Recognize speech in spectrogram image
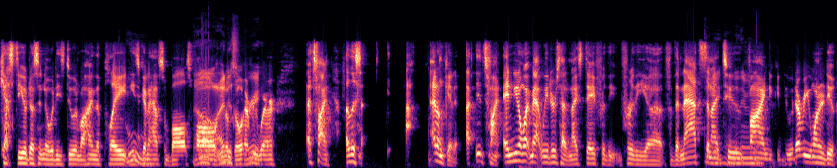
Castillo doesn't know what he's doing behind the plate. He's going to have some balls fall, I you know, go everywhere. That's fine. Uh, listen, I, don't get it. It's fine. And you know what? Matt Wieters had a nice day for the for the uh, for the Nats Did he? I tonight too. Fine, you can do whatever you want to do.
